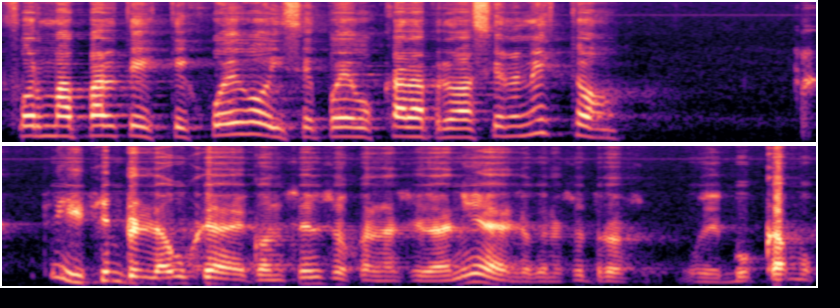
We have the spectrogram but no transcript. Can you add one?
forma parte de este juego y se puede buscar aprobación en esto. Sí, siempre la búsqueda de consensos con la ciudadanía es lo que nosotros eh, buscamos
